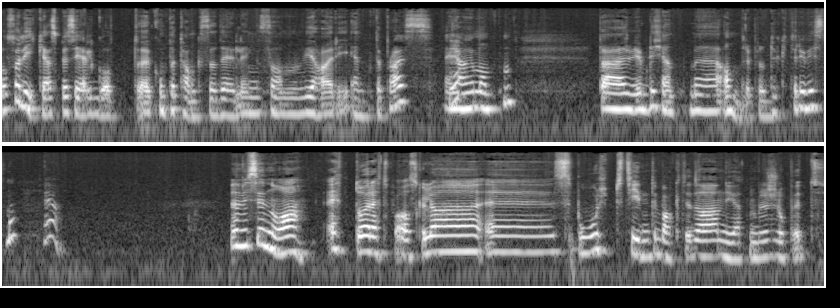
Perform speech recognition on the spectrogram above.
Og så liker jeg spesielt godt eh, kompetansedeling som vi har i Enterprise en Ja. gang i måneden. Der vi blir kjent med andre produkter i Visma. Men hvis vi nå, ett år etterpå, skulle ha eh, spolt tiden tilbake til da nyheten ble sluppet,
